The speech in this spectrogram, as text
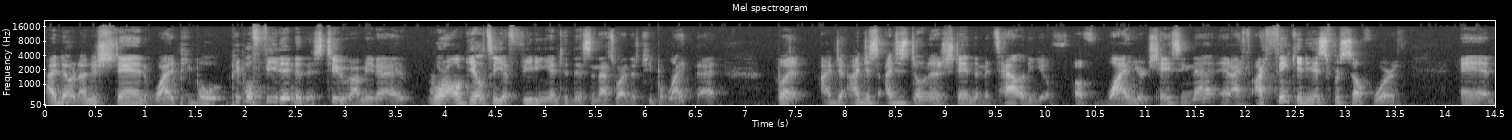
I don't understand why people people feed into this too. I mean, I, we're all guilty of feeding into this, and that's why there's people like that. But I, I just I just don't understand the mentality of, of why you're chasing that, and I, I think it is for self worth, and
